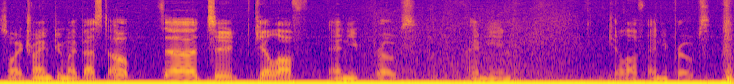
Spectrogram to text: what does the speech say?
So I try and do my best, oh, uh, to kill off any probes. I mean, kill off any probes.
